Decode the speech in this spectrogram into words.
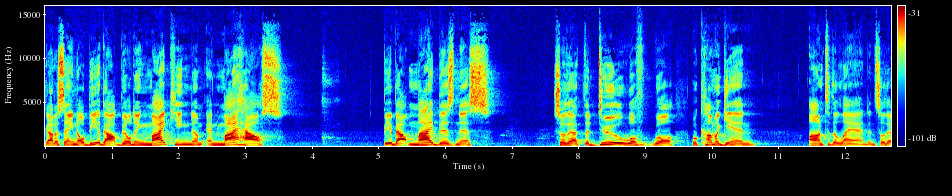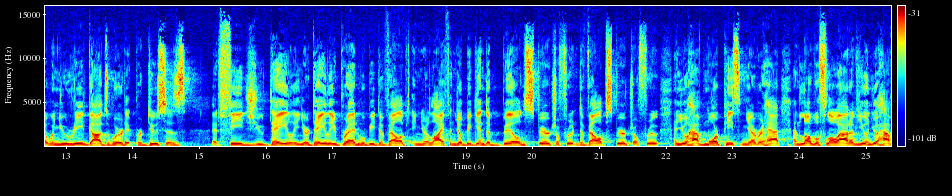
God is saying, no, be about building my kingdom and my house be about my business so that the dew will, will, will come again onto the land. And so that when you read God's word, it produces it feeds you daily. Your daily bread will be developed in your life, and you'll begin to build spiritual fruit and develop spiritual fruit, and you'll have more peace than you ever had, and love will flow out of you, and you'll have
